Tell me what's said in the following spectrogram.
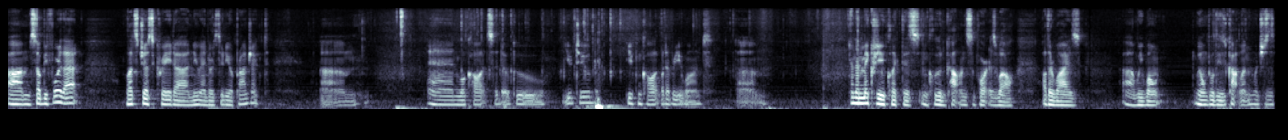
Um, so before that, let's just create a new Android Studio project. Um, and we'll call it Sudoku YouTube. You can call it whatever you want. Um, and then make sure you click this include Kotlin support as well. Otherwise, uh, we won't we won't be able to use Kotlin, which is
